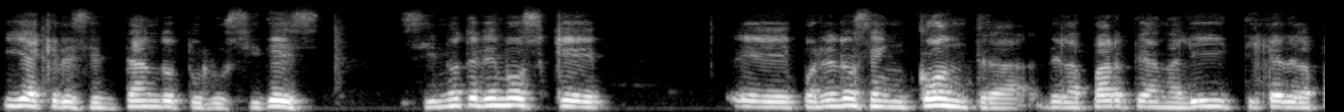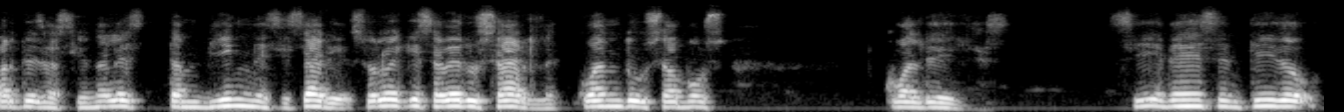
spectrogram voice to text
y acrecentando tu lucidez. Si no tenemos que eh, ponernos en contra de la parte analítica, de la parte racional, es también necesaria. Solo hay que saber usarla, cuándo usamos cuál de ellas. ¿Sí? En ese sentido,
